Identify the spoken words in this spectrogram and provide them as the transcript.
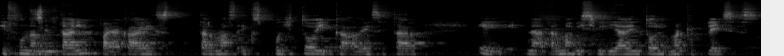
es fundamental para cada vez estar más expuesto y cada vez estar, eh, nada, dar más visibilidad en todos los marketplaces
